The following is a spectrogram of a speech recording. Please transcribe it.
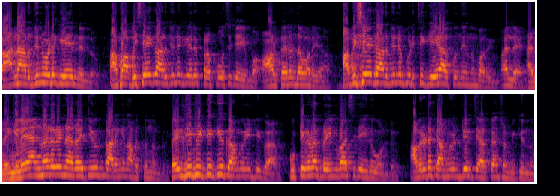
കാരണം അർജുനോട് ഗേ അല്ലല്ലോ അപ്പൊ അഭിഷേക് അർജുനെ കയറി പ്രപ്പോസ് ചെയ്യുമ്പോൾ ആൾക്കാർ എന്താ പറയാ? അഭിഷേക് അർജുനെ പിടിച്ച് ഗേ ആക്കുന്നു എന്നും പറയും അല്ലെ? അല്ലെങ്കിൽ അങ്ങനെ ഒരു നെറേറ്റീവ് കറങ്ങി നടക്കുന്നുണ്ട്. L G B T Q കമ്മ്യൂണിറ്റിക്കാർ കുട്ടികളെ ബ്രെയിൻ വാഷ് ചെയ്തുകൊണ്ട് അവരുടെ കമ്മ്യൂണിറ്റിയിൽ ചേർക്കാൻ ശ്രമിക്കുന്നു.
